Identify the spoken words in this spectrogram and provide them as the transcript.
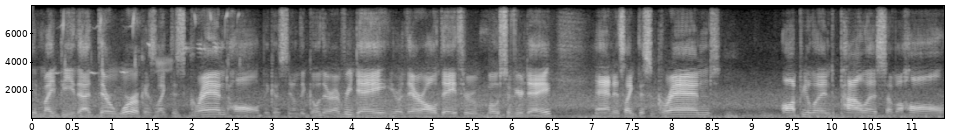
it might be that their work is like this grand hall because you know they go there every day, you're there all day through most of your day, and it's like this grand, opulent palace of a hall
